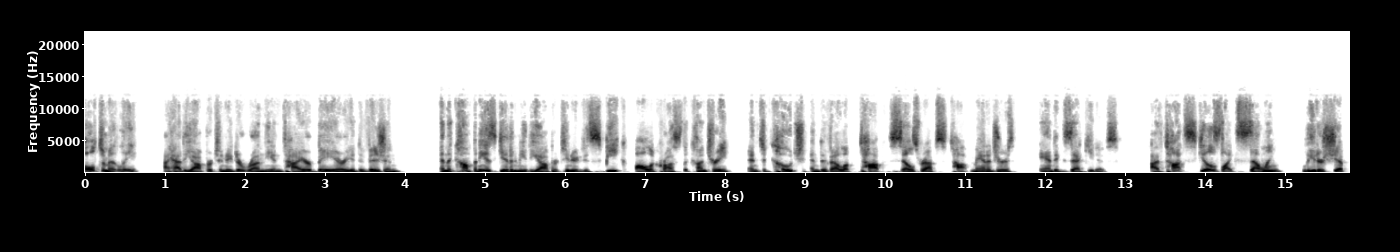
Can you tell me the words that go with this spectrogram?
Ultimately, I had the opportunity to run the entire Bay Area division, and the company has given me the opportunity to speak all across the country and to coach and develop top sales reps, top managers, and executives. I've taught skills like selling, leadership,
